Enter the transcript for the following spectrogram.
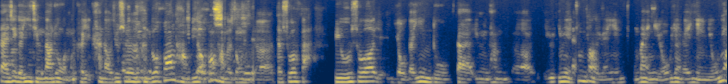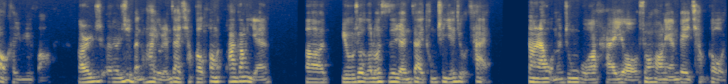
在这个疫情当中，我们可以看到，就是很多荒唐、比较荒唐的东西呃的说法，比如说有的印度在，因为他们呃因因为宗教的原因崇拜牛，认为饮牛尿可以预防，而日呃日本的话，有人在抢购花花岗岩。呃，比如说俄罗斯人在同吃野韭菜，当然我们中国还有双黄连被抢购，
